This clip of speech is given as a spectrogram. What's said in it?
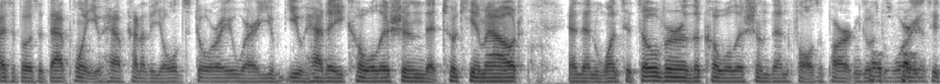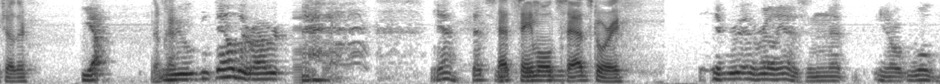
I suppose at that point you have kind of the old story where you you had a coalition that took him out, and then once it's over, the coalition then falls apart and goes falls to war apart. against each other. Yep. Okay. You nailed it, Robert. yeah, that's that same old sad story. It, re- it really is, and that you know we'll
